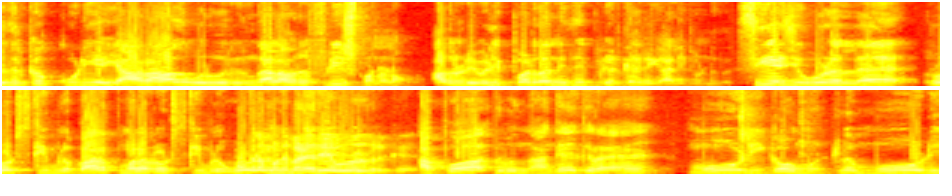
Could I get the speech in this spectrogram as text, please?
எதிர்க்கக்கூடிய யாராவது ஒருவர் இருந்தால் அவரை ஃப்ரீஸ் பண்ணணும். அதனுடைய வெளிப்பாடு தான் நிதின் கட்கரி காலி பண்ணுது. சிஏஜி ஊழல்ல ரோட் ஸ்கீம்ல பாரத் மாலா ரோட் ஸ்கீம்ல ஊழல் மட்டுமே நிறைய ஊழல் இருக்கு. அப்போ அது வந்து நான் கேட்குறேன் மோடி கவர்மெண்ட்ல மோடி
